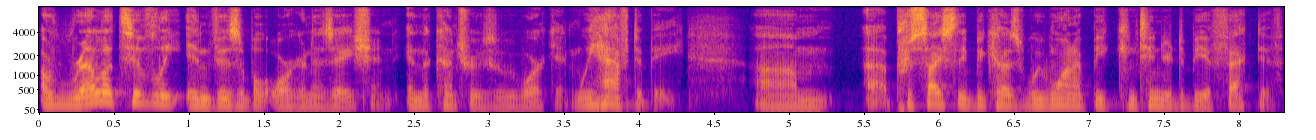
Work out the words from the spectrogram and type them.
a relatively invisible organization in the countries we work in. We have to be. Um, uh, precisely because we want to be continued to be effective.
